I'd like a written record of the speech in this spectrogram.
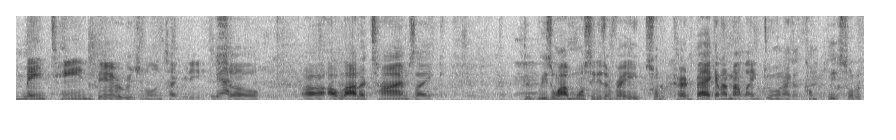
maintain their original integrity? Mm-hmm. Yeah. So uh, a lot of times, like the reason why most of these are very sort of pared back, and I'm not like doing like a complete sort of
